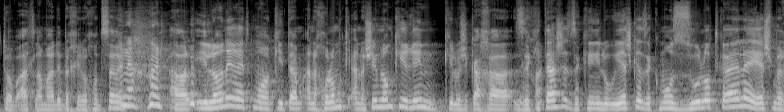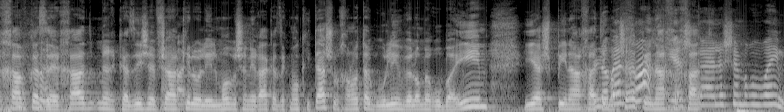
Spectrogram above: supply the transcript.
טוב, את למדת בחינוך מונטסרי, נכון. אבל היא לא נראית כמו הכיתה, אנחנו לא, אנשים לא מכירים, כאילו שככה, זה נכון. כיתה שזה כאילו, יש כזה כמו זולות כאלה, יש מרחב כזה אחד מרכזי שאפשר נכון. כאילו ללמוד שנראה כזה כמו כיתה, שולחנות עגולים ולא מרובעים, יש פינה אחת לא עם מחשב, פינה בהכרח, יש אחת. כאלה שהם מרובעים.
